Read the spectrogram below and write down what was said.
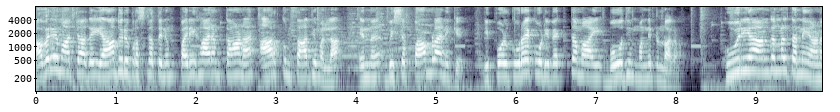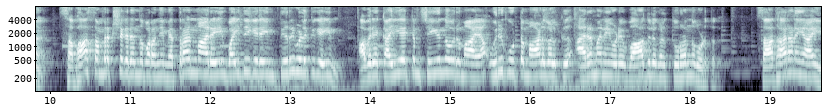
അവരെ മാറ്റാതെ യാതൊരു പ്രശ്നത്തിനും പരിഹാരം കാണാൻ ആർക്കും സാധ്യമല്ല എന്ന് ബിഷപ്പ് പാംബ്ലാനിക്ക് ഇപ്പോൾ കുറെ കൂടി വ്യക്തമായി ബോധ്യം വന്നിട്ടുണ്ടാകണം. കൂരിയ അംഗങ്ങൾ തന്നെയാണ് സഭാ സംരക്ഷകരെന്ന് പറഞ്ഞ് മെത്രാന്മാരെയും വൈദികരെയും തിരിവിളിക്കുകയും അവരെ കയ്യേറ്റം ചെയ്യുന്നവരുമായ ഒരു കൂട്ടം ആളുകൾക്ക് അരമനയുടെ വാതിലുകൾ തുറന്നു കൊടുത്തത് സാധാരണയായി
